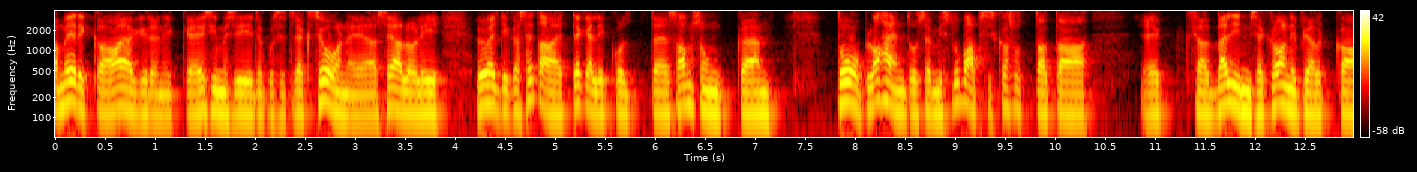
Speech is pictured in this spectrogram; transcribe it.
Ameerika ajakirjanike esimesi nagu siis reaktsioone ja seal oli, öeldi ka seda, et tegelikult eh, Samsung eh, toob lahenduse, mis lubab siis kasutada seal välimise ekraani peal ka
